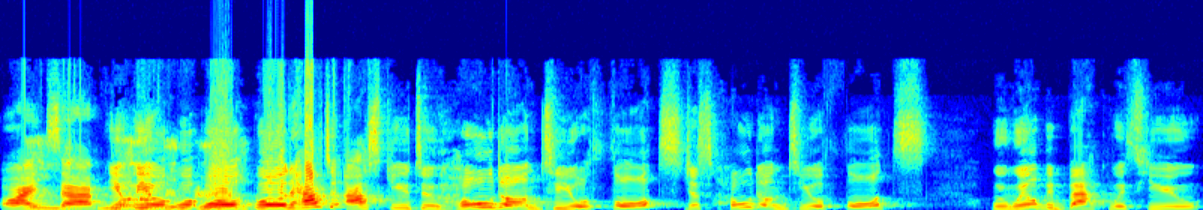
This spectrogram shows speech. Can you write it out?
All right, and sir. You, you, we'll, we'll, we'll have to ask you to hold on to your thoughts. Just hold on to your thoughts. We will be back with you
